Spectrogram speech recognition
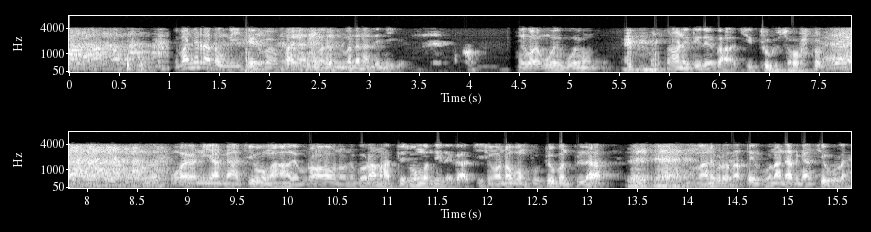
Cuman ora tau mikir, Pak. Padahal mboten nanti mikir. Ya kok kowe kowe ngono. Karena tidak gaji dosa. Kowe niat ngaji wong alim ora ono ning Quran hadis wong tidak gaji. Sing ono wong bodho kon belah. Mana kalau tak telepon, anda ngaji oleh.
